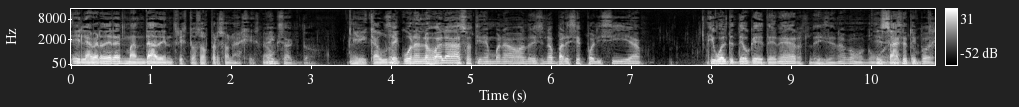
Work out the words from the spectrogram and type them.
eh, la verdadera hermandad entre estos dos personajes, ¿no? Exacto. Eh, Se curan los balazos, tienen buena onda, dicen, no pareces policía, igual te tengo que detener, le dicen, ¿no? Como, como ese tipo de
